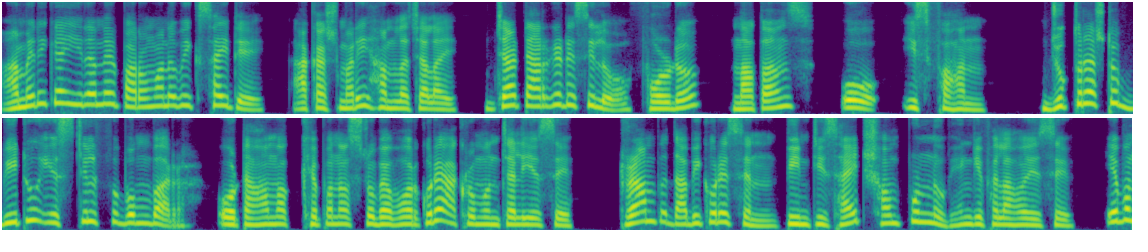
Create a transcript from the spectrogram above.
আমেরিকা ইরানের পারমাণবিক সাইটে আকাশমারি হামলা চালায়, যা টার্গেটে ছিল ফোর্ডো নাতানস ও ইস্ফাহান। যুক্তরাষ্ট্র বিটু স্টিলফ বোম্বার ও টাহামাক ক্ষেপণাস্ত্র ব্যবহার করে আক্রমণ চালিয়েছে। ট্রাম্প দাবি করেছেন তিনটি সাইট সম্পূর্ণ ভেঙে ফেলা হয়েছে এবং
